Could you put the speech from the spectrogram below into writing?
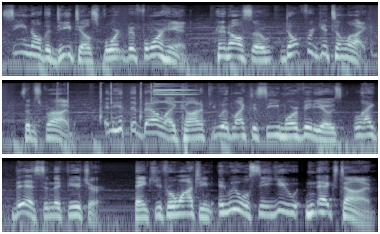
seeing all the details for it beforehand? And also, don't forget to like, subscribe, and hit the bell icon if you would like to see more videos like this in the future. Thank you for watching, and we will see you next time.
